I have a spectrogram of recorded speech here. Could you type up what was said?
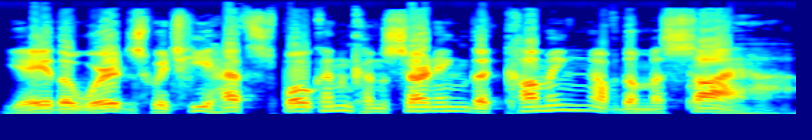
yea, the words which he hath spoken concerning the coming of the Messiah.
